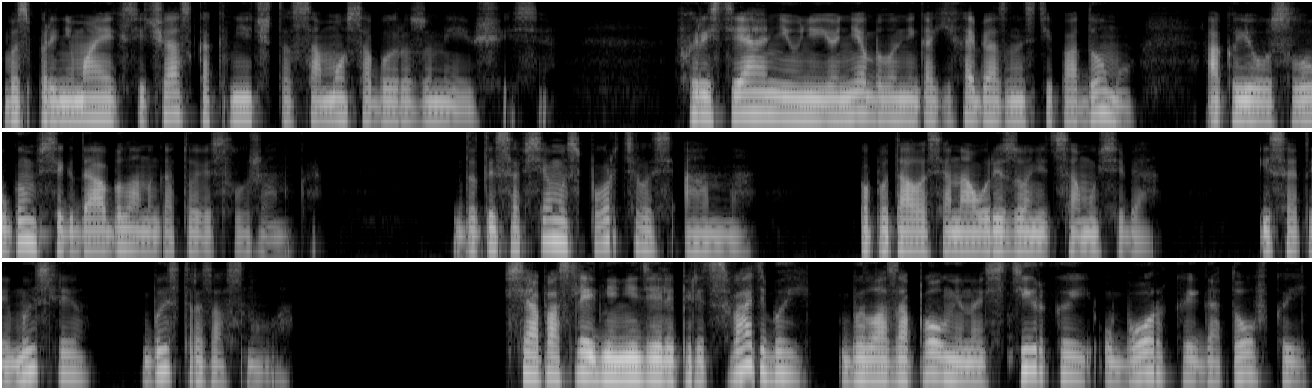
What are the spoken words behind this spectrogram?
воспринимая их сейчас как нечто само собой разумеющееся. В христиане у нее не было никаких обязанностей по дому, а к ее услугам всегда была наготове служанка. «Да ты совсем испортилась, Анна», — попыталась она урезонить саму себя. И с этой мыслью быстро заснула. Вся последняя неделя перед свадьбой была заполнена стиркой, уборкой, готовкой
